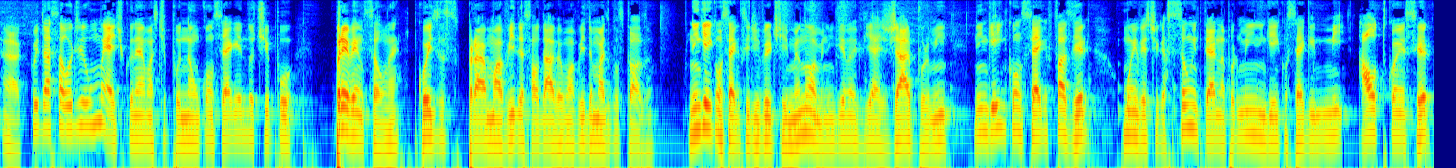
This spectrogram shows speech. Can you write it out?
uh, cuidar da saúde um médico, né? Mas tipo, não consegue do tipo prevenção, né? Coisas para uma vida saudável, uma vida mais gostosa. Ninguém consegue se divertir em meu nome, ninguém vai viajar por mim, ninguém consegue fazer uma investigação interna por mim, ninguém consegue me autoconhecer,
